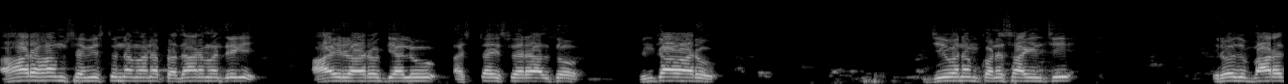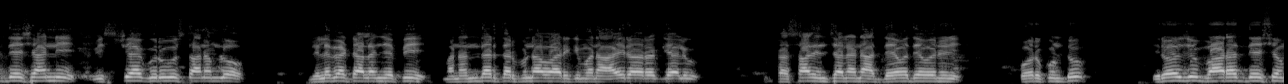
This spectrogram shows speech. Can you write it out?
అహరహం శ్రమిస్తున్న మన ప్రధానమంత్రికి ఆయుర ఆరోగ్యాలు అష్ట ఐశ్వర్యాలతో ఇంకా వారు జీవనం కొనసాగించి ఈరోజు భారతదేశాన్ని విశ్వ గురువు స్థానంలో నిలబెట్టాలని చెప్పి మనందరి తరఫున వారికి మన ఆయుర ఆరోగ్యాలు ప్రసాదించాలని ఆ దేవదేవుని కోరుకుంటూ ఈరోజు భారతదేశం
